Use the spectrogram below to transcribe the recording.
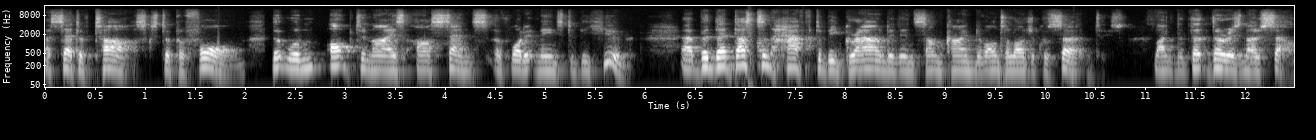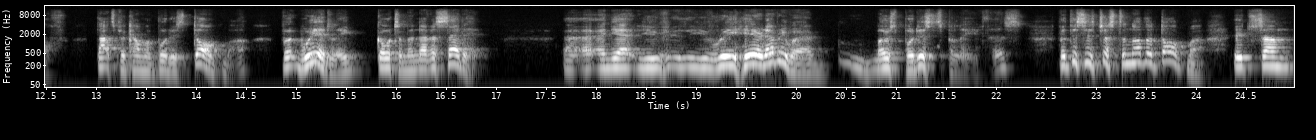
a set of tasks to perform that will optimize our sense of what it means to be human. Uh, but that doesn't have to be grounded in some kind of ontological certainties, like that the, there is no self. That's become a Buddhist dogma. But weirdly, Gautama never said it. Uh, and yet you, you re- hear it everywhere. Most Buddhists believe this but this is just another dogma. It's um,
